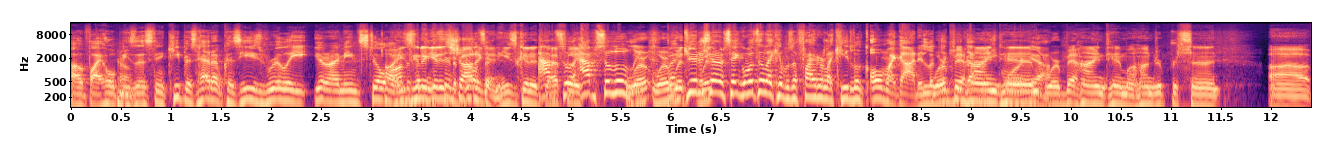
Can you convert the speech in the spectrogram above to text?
uh, if I hope he's listening, keep his head up because he's really, you know what I mean, still Oh, he's gonna get his shot again. it. He's gonna absolutely, definitely- absolutely. We're- we're but with- do you understand with- what I'm saying? It wasn't like it was a fighter like he looked. Oh my God, it looked we're like he behind more- him. yeah. We're behind him hundred percent. Uh,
